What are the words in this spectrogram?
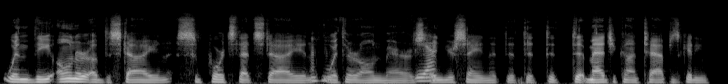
when the owner of the stallion supports that stallion mm-hmm. with their own mares. Yeah. And you're saying that, that, that, that, that Magic on Tap is getting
